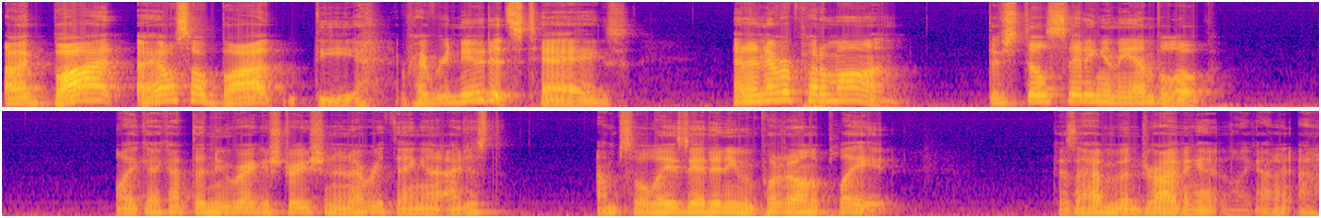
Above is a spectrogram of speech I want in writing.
I bought. I also bought the. I renewed its tags, and I never put them on. They're still sitting in the envelope. Like I got the new registration and everything, and I just I'm so lazy I didn't even put it on the plate because I haven't been driving it. Like I don't, I don't,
